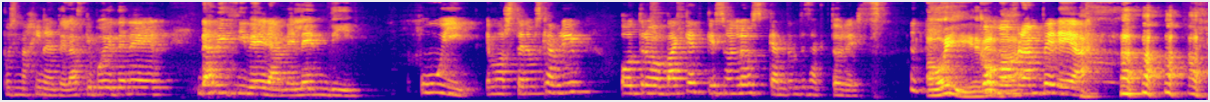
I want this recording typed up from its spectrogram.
Pues imagínate, las que puede tener David Civera, Melendi. Uy, hemos, tenemos que abrir otro bucket que son los cantantes actores. Hoy, Como verdad. Fran Perea.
